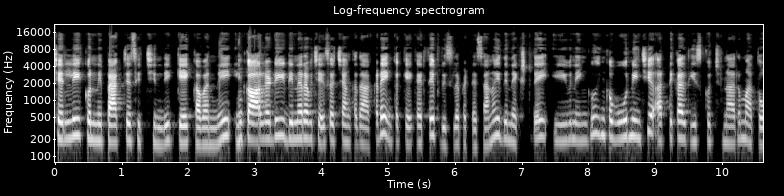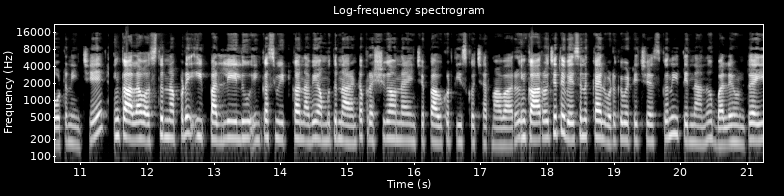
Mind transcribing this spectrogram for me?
చెల్లి కొన్ని ప్యాక్ చేసి ఇచ్చింది కేక్ అవన్నీ. ఇంకా ఆల్రెడీ డిన్నర్ అవి చేసి వచ్చాం కదా ఇంకా కేక్ అయితే ఫ్రిడ్జ్లో పెట్టేశాను. ఇది నెక్స్ట్ డే ఈవినింగ్ ఇంకా ఊరు నుంచి అరటికాయలు తీసుకొచ్చున్నారు మా తోట నుంచే. ఇంకా అలా వస్తున్నప్పుడు ఈ పల్లీలు ఇంకా స్వీట్ కార్న్ అవి అమ్ముతున్నారంట ఫ్రెష్గా ఉన్నాయని చెప్పి అవి కూడా తీసుకొచ్చారు మా వారు. ఇంకా ఆ రోజైతే వేసనకాయలు ఉడకబెట్టి చేసుకుని తిన్నాను. భలే ఉంటాయి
